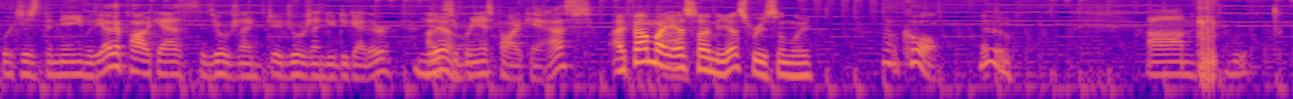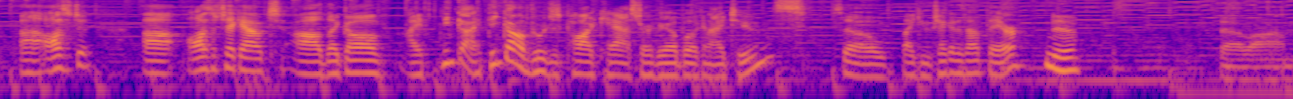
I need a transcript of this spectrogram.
which is the name of the other podcast that George and I, George and I do together, uh, Yeah. the Super NES podcast. I found my SNES recently. Oh, cool. Yeah. Um, uh, also, uh, also check out uh, like all of, I think I think all of George's podcasts are available like on iTunes, so like you can check us out there. Yeah. So, um,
